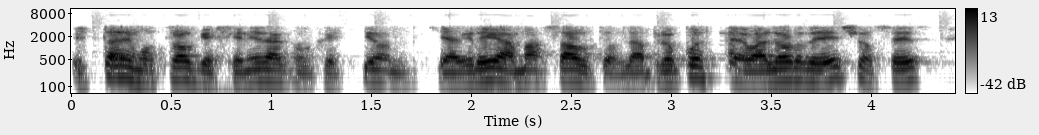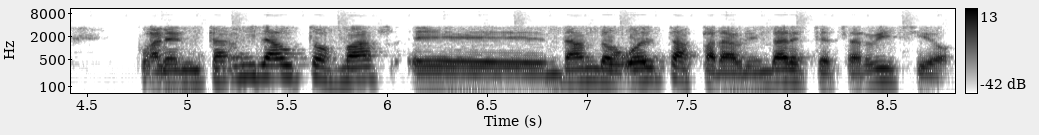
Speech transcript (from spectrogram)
está demostrado que genera congestión, que agrega más autos. La propuesta de valor de ellos es 40.000 autos más eh, dando vueltas para brindar este servicio.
